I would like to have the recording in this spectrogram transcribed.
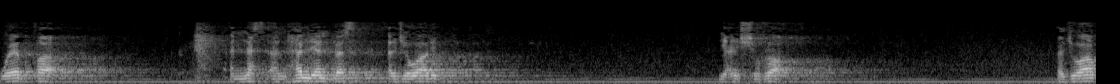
ويبقى أن نسأل هل يلبس الجوارب؟ يعني الشراب الجواب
